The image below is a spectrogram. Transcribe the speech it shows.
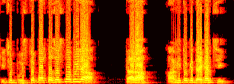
কিছু বুঝতে পারতাছস না বুইরা তারা আমি তোকে দেখাচ্ছি।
